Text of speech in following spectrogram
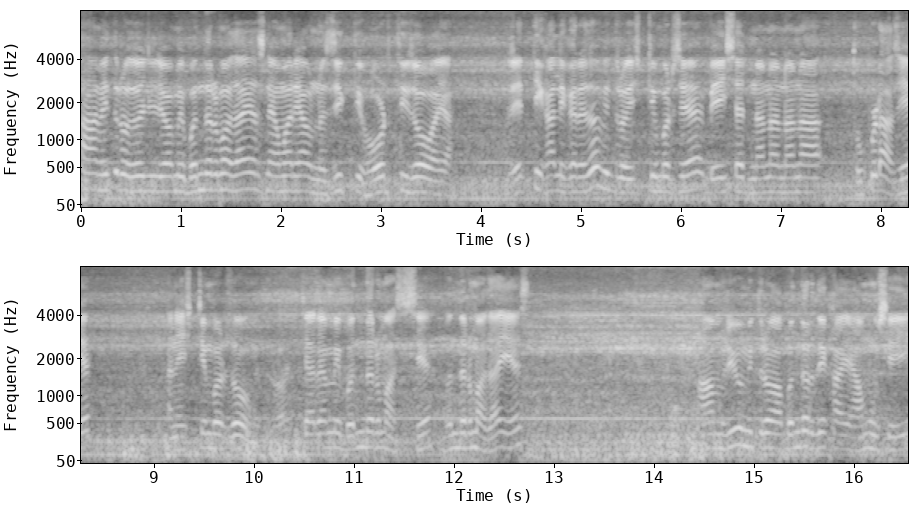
હા, મિત્રો, જોઈ લો અમે બંદરમાં જઈએ છીએ ને અમારી આવ નજીકથી, હોડથી જો આયા. રેતી ખાલી કરે જો મિત્રો સ્ટીમર છે. બે સાઈડ નાના નાના થૂપડા છે. અને સ્ટીમર જો અત્યારે અમે બંદરમાં જ છે બંદરમાં જઈએ છીએ. આમ રહ્યું મિત્રો, આ બંદર દેખાય આમું છે એ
